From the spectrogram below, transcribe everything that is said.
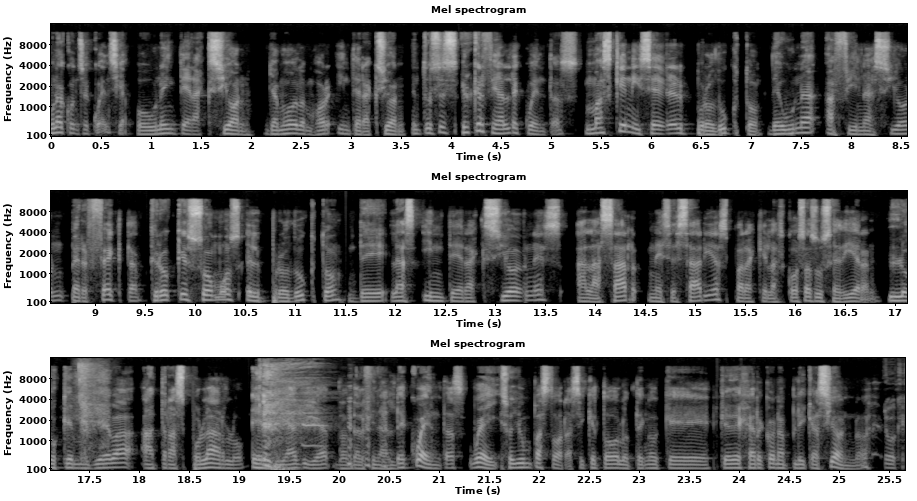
una consecuencia o una interacción, llamémoslo a lo mejor interacción. Entonces, creo que al final de cuentas, más que ni ser el producto de una afinación perfecta, creo que somos el producto de las interacciones al azar necesarias para que las cosas sucedieran. Lo que me lleva a traspolarlo el día a día, donde al final de cuentas, güey, soy un pastor, así que todo lo tengo que, que dejar con aplicación, ¿no? Ok.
